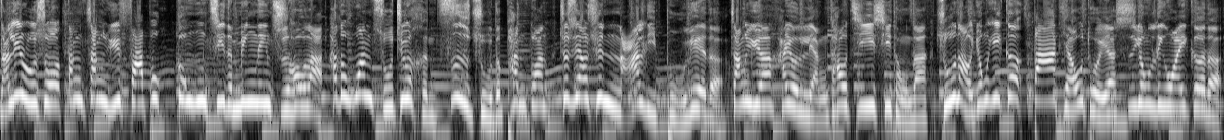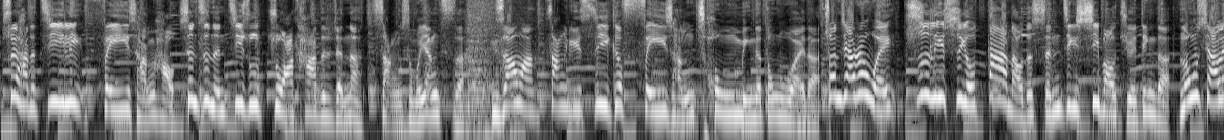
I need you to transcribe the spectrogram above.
那例如说，当章鱼发布攻击的命令之后了，它的腕足就很自主的判断，就是要去哪里捕猎的。章鱼啊，还有两套记忆系统的，主脑用一个，八条腿啊是用另外一个的，所以它的记忆力非常好，甚至能记住抓它的人呢长什么样子，你知道吗？章鱼是一个非常聪明的动物来的。专家认为，智力是由大脑的神经细胞决定的。龙虾呢，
